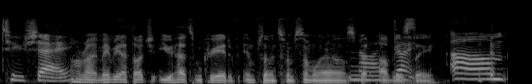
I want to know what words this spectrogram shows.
touche. All right, maybe I thought you- had some creative influence from somewhere else, No, but obviously. Um,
